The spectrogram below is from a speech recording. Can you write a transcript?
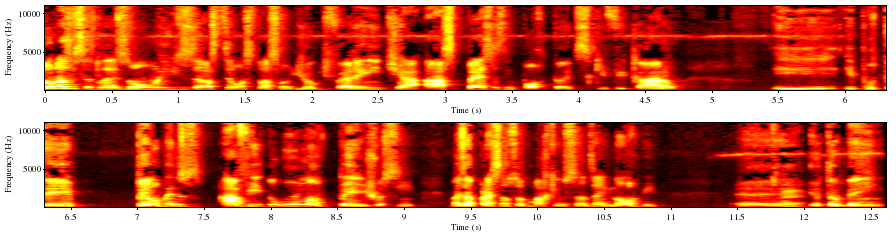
todas essas lesões, elas têm uma situação de jogo diferente, as peças importantes que ficaram e, e por ter pelo menos havido um lampejo, assim. Mas a pressão sobre o Marquinhos Santos é enorme. É, é. Eu também,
